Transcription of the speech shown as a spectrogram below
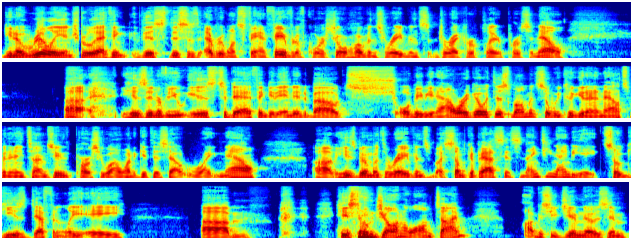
you know, really and truly, I think this this is everyone's fan favorite, of course. Joe Hortiz Ravens director of player personnel. Uh, his interview is today. I think it ended about or oh, maybe an hour ago at this moment, so we could get an announcement anytime soon. Partially why I want to get this out right now. Uh, he's been with the Ravens by some capacity since 1998, so he is definitely a. Um, he's known John a long time. Obviously, Jim knows him.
